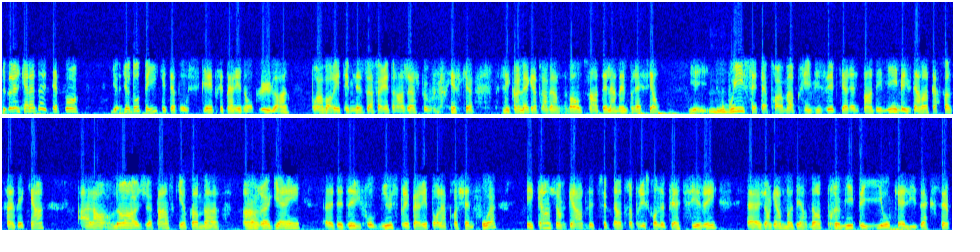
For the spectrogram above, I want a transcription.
Je dirais, le Canada n'était pas... Il y a, d'autres pays qui n'étaient pas aussi bien préparés non plus. Là, hein pour avoir été ministre des Affaires étrangères, je peux vous dire que les collègues à travers le monde sentaient la même pression. Mhm. Oui, c'était probablement prévisible qu'il y aurait une pandémie, mais évidemment, personne ne savait quand. Alors là, je pense qu'il y a comme un, regain euh, de dire il faut mieux se préparer pour la prochaine fois. Et quand je regarde le type d'entreprise qu'on a pu attirer, euh, je regarde Moderna, premier pays auquel ils acceptent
